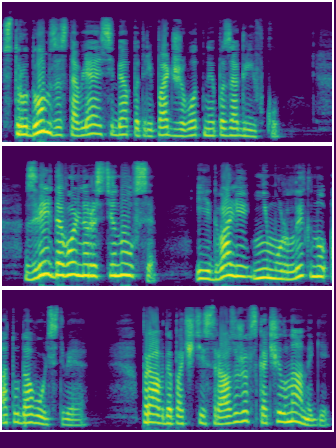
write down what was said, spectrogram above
с трудом заставляя себя потрепать животное по загривку. Зверь довольно растянулся и едва ли не мурлыкнул от удовольствия. Правда, почти сразу же вскочил на ноги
